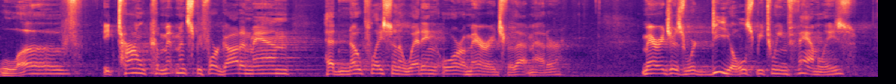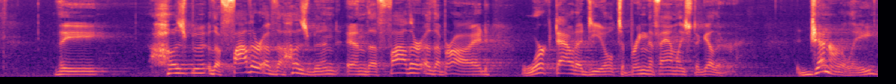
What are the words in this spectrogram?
love, eternal commitments before God and man had no place in a wedding or a marriage for that matter. Marriages were deals between families. The husband, the father of the husband and the father of the bride worked out a deal to bring the families together. Generally,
